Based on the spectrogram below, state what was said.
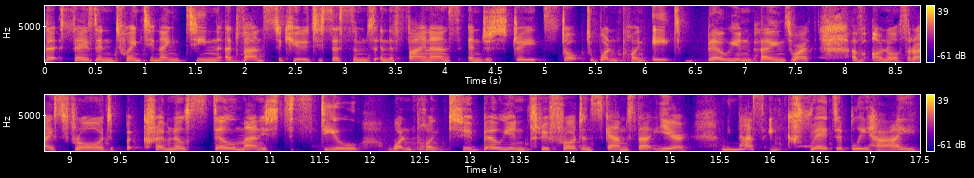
that says in 2019, advanced security systems in the finance industry stopped 1.8 billion pounds worth of unauthorized fraud, but criminals still managed to steal 1.2 billion through fraud and scams that year. I mean, that's incredibly high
